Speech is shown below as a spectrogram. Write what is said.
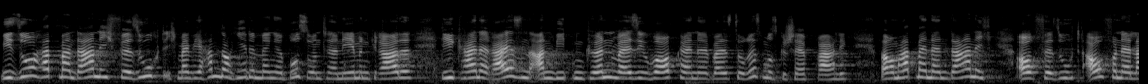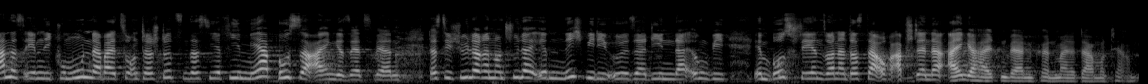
Wieso hat man da nicht versucht? Ich meine, wir haben doch jede Menge Busunternehmen gerade, die keine Reisen anbieten können, weil, sie überhaupt keine, weil das Tourismusgeschäft brach liegt. Warum hat man denn da nicht auch versucht, auch von der Landesebene die Kommunen dabei zu unterstützen, dass hier viel mehr Busse eingesetzt werden, dass die Schülerinnen und Schüler eben nicht wie die Ölsardinen da irgendwie im Bus stehen, sondern dass da auch Abstände eingehalten werden können, meine Damen und Herren?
